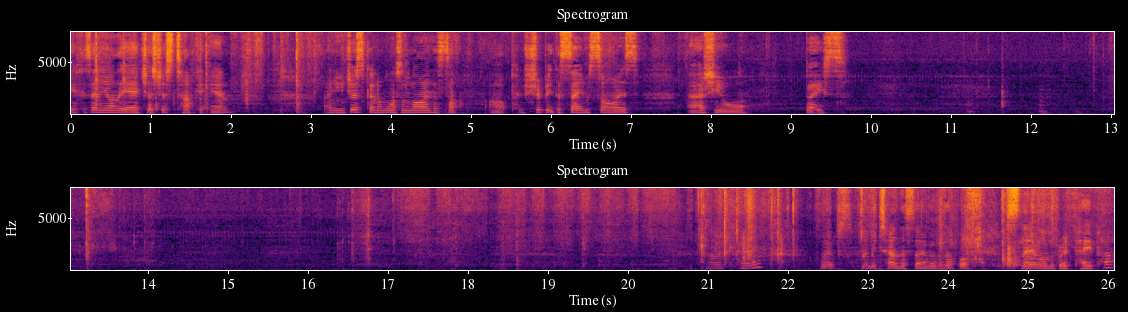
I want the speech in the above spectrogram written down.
if there's any on the edges, just tuck it in. And you're just going to want to line this up. It should be the same size as your base. Okay. Whoops. Let me turn this over because I've got snail on the grid paper.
